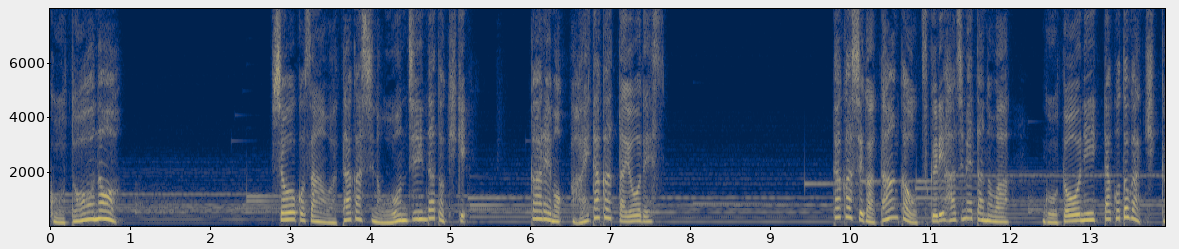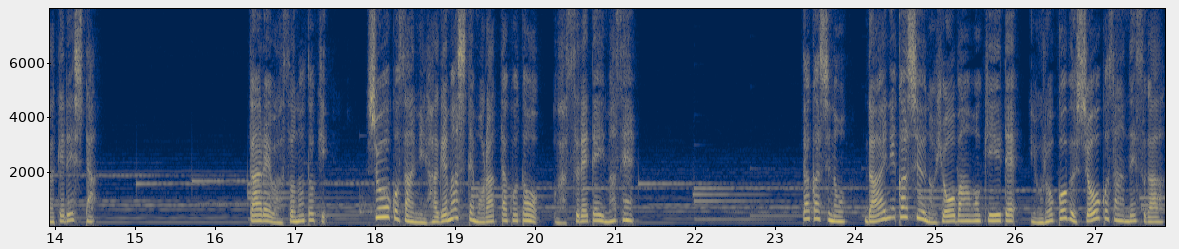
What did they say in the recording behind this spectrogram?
後藤の、翔子さんは高志の恩人だと聞き、彼も会いたかったようです。高志が短歌を作り始めたのは、後藤に行ったことがきっかけでした。彼はその時、翔子さんに励ましてもらったことを忘れていません。高志の第二歌集の評判を聞いて喜ぶ翔子さんですが、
